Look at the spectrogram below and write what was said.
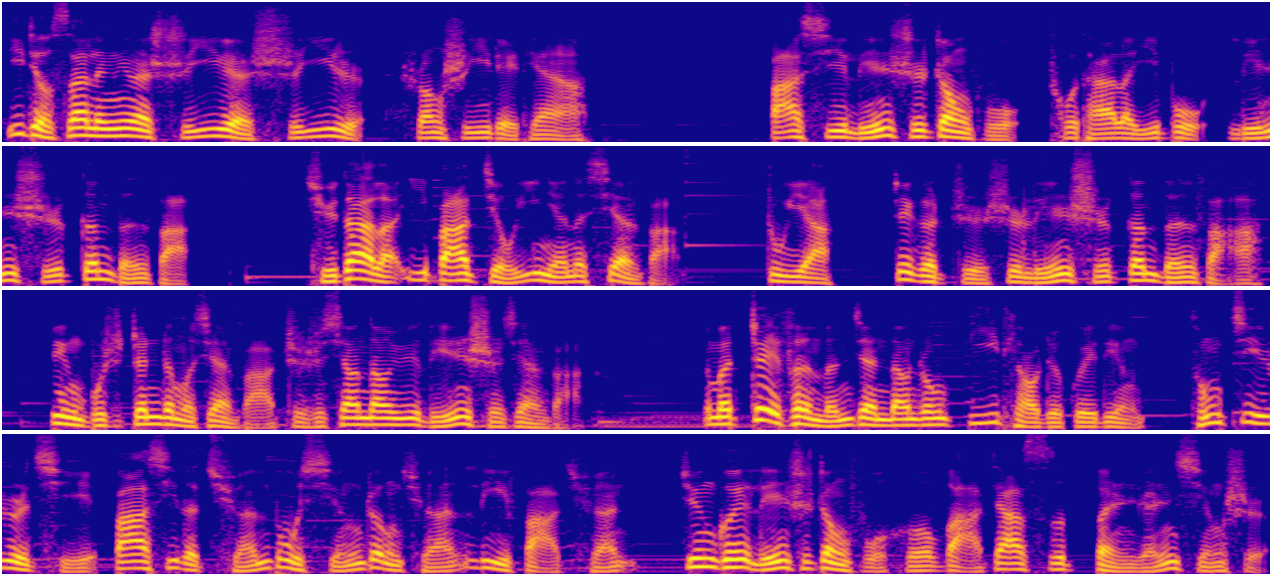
一九三零年的十一月十一日，双十一这天啊，巴西临时政府出台了一部临时根本法，取代了一八九一年的宪法。注意啊。这个只是临时根本法，并不是真正的宪法，只是相当于临时宪法。那么这份文件当中第一条就规定，从即日起，巴西的全部行政权、立法权均归临时政府和瓦加斯本人行使。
